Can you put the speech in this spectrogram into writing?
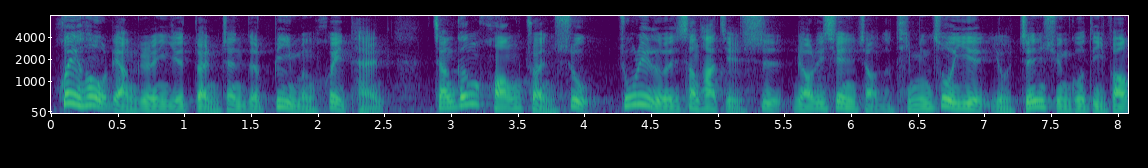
会后，两个人也短暂的闭门会谈。蒋根煌转述朱立伦向他解释，苗栗县长的提名作业有征询过地方。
